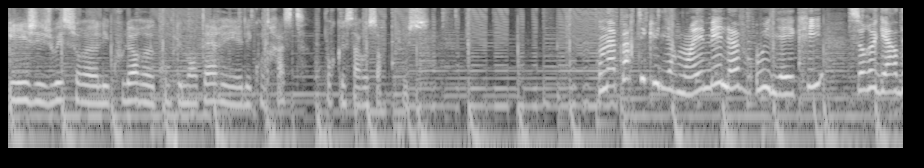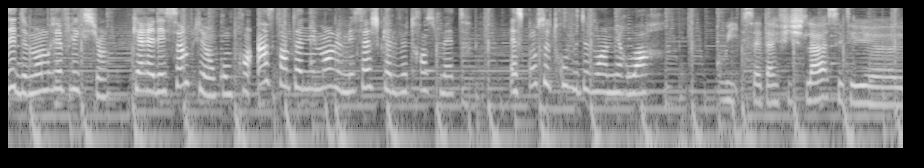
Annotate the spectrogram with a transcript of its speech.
et j'ai joué sur les couleurs complémentaires et les contrastes pour que ça ressorte plus. On a particulièrement aimé l'œuvre où il y a écrit Se regarder demande réflexion, car elle est simple et on comprend instantanément le message qu'elle veut transmettre. Est-ce qu'on se trouve devant un miroir oui, cette affiche-là, c'était euh.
